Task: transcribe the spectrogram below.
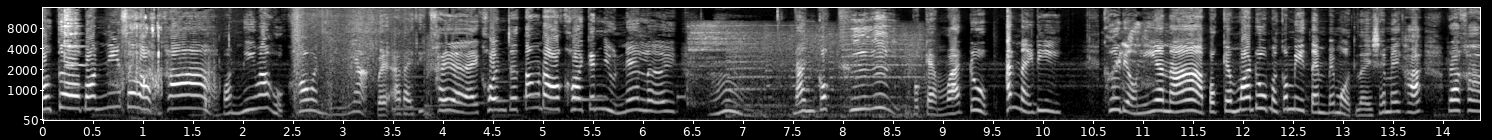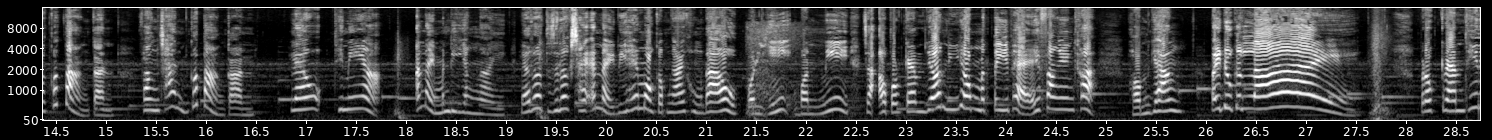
โกโก้บอนนี่สวัสดีค่ะ บอนนี่ว่าหัวข้อวันนี้อะเป็นอะไรที่ใครหลาย ๆ คนจะต้องรอคอยกันอยู่แน่เลย อืม นั่นก็คือโปรแกรมวาดรูปอันไหนดี คือเดี๋ยวนี้อะนะ โปรแกรมวาดรูปมันก็มีเต็มไปหมดเลยใช่ไหมคะ ราคาก็ต่างกัน ฟังก์ชันก็ต่างกัน แล้วที่นี่อันไหนมันดียังไง แล้วเราจะเลือกใช้อันไหนดีให้เหมาะกับงานของเรา วันนี้บอนนี่จะเอาโปรแกรมยอดนิยมมาตีแผ่ให้ฟังเองค่ะ พร้อมยัง ไปดูกันเลย โปรแกรมที่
